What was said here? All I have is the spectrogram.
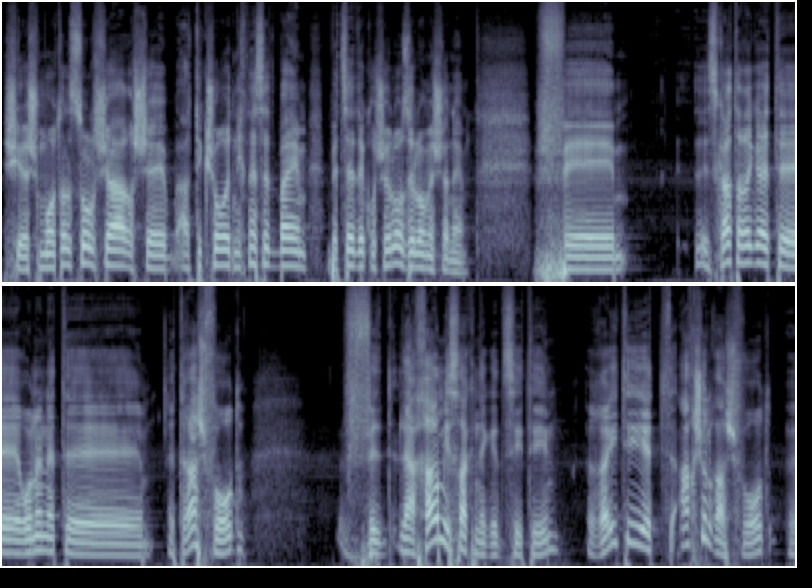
שיש שמועות על סולשר, שהתקשורת נכנסת בהם, בצדק או שלא, זה לא משנה. ו... הזכרת רגע את אה, רונן, את, אה, את רשפורד, ולאחר המשחק נגד סיטי, ראיתי את אח של רשפורד אה,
